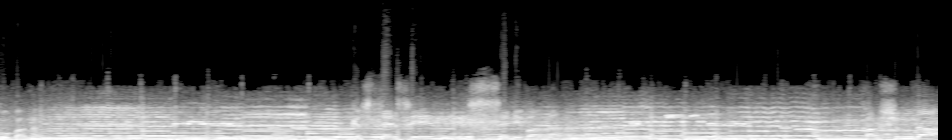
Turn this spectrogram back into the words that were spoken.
bu bana. Göstersin seni bana. Karşımda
